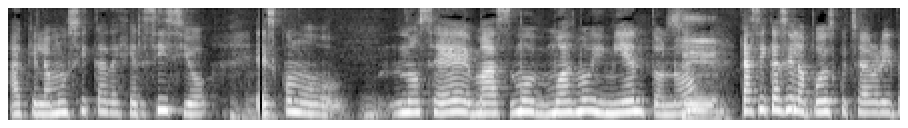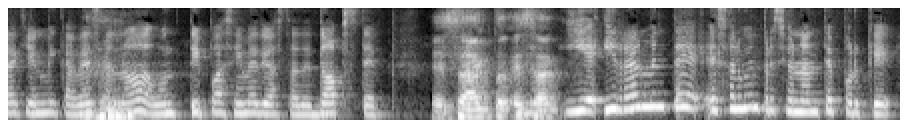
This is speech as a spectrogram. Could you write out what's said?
a que la música de ejercicio es como, no sé, más, más movimiento, ¿no? Sí. Casi, casi la puedo escuchar ahorita aquí en mi cabeza, ¿no? Un tipo así medio hasta de dubstep. Exacto, ¿no? exacto. Y, y realmente es algo impresionante porque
